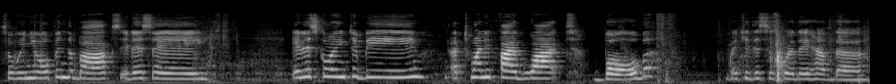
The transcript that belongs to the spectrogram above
so when you open the box, it is a, it is going to be a 25 watt bulb. Bet you this is where they have the,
